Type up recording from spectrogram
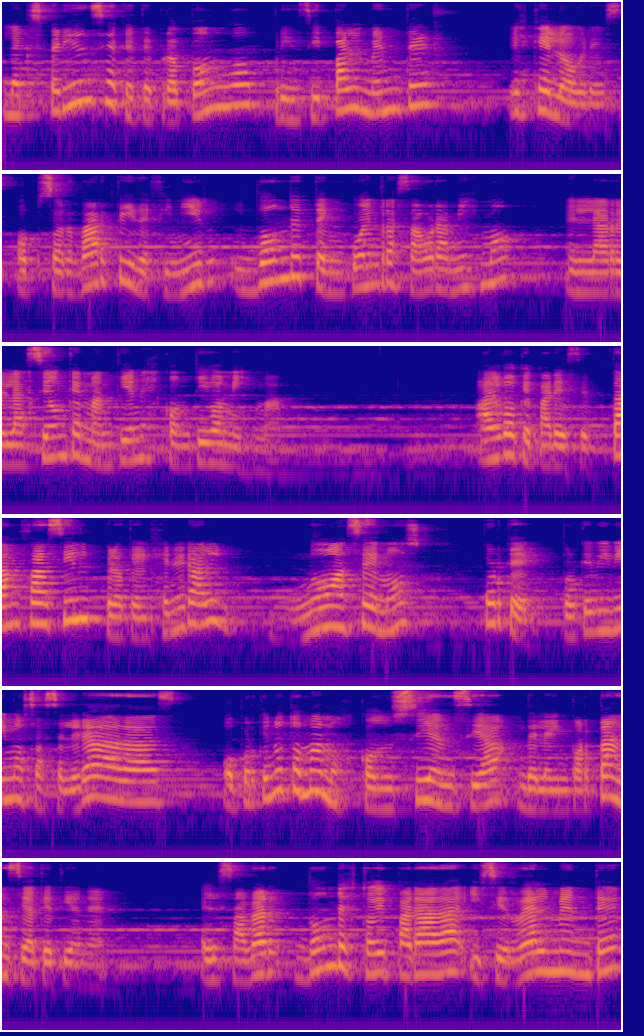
La experiencia que te propongo principalmente es que logres observarte y definir dónde te encuentras ahora mismo en la relación que mantienes contigo misma. Algo que parece tan fácil, pero que en general no hacemos. ¿Por qué? Porque vivimos aceleradas o porque no tomamos conciencia de la importancia que tiene el saber dónde estoy parada y si realmente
